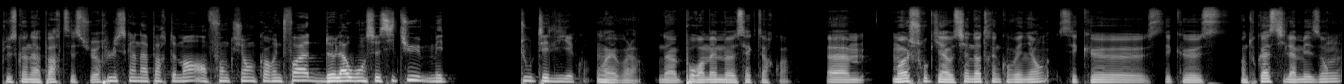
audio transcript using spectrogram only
plus qu'un appart, c'est sûr. plus qu'un appartement, en fonction, encore une fois, de là où on se situe. Mais tout est lié, quoi. Ouais, voilà. Pour un même euh, secteur, quoi. Euh, moi, je trouve qu'il y a aussi un autre inconvénient, c'est que, c'est que, en tout cas, si la maison,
